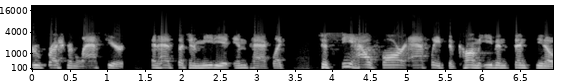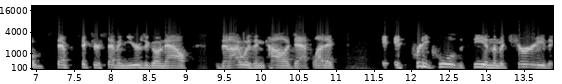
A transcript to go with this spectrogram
true freshman last year and had such an immediate impact. Like to see how far athletes have come, even since you know six or seven years ago now that I was in college athletics, it's pretty cool to see in the maturity that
